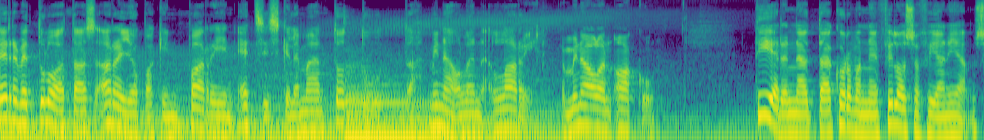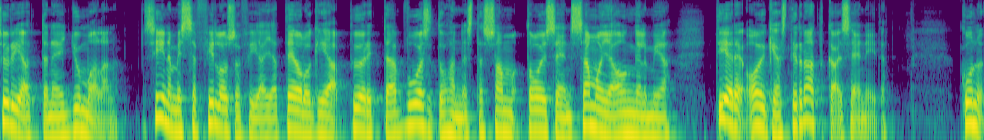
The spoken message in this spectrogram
Tervetuloa taas Arejopakin pariin etsiskelemään totuutta. Minä olen Lari. Ja minä olen Aku. Tiede näyttää korvanneen filosofian ja syrjäyttäneen Jumalan. Siinä missä filosofia ja teologia pyörittää vuosituhannesta sam- toiseen samoja ongelmia, tiede oikeasti ratkaisee niitä. Kun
